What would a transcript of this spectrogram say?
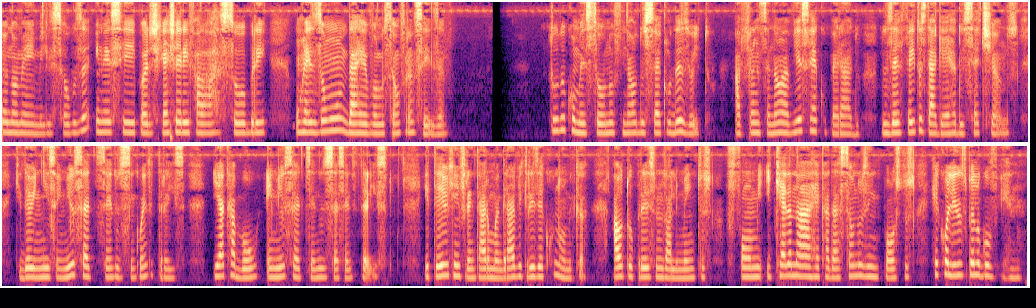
Meu nome é Emily Souza e nesse podcast irei falar sobre um resumo da Revolução Francesa. Tudo começou no final do século XVIII. A França não havia se recuperado dos efeitos da Guerra dos Sete Anos, que deu início em 1753 e acabou em 1763, e teve que enfrentar uma grave crise econômica, alto preço nos alimentos, fome e queda na arrecadação dos impostos recolhidos pelo governo.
